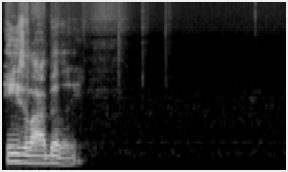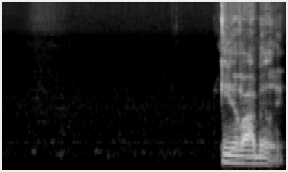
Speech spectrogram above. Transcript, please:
he's a liability. He's a liability.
